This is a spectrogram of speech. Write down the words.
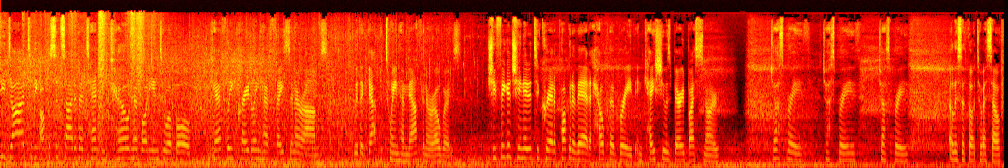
She dived to the opposite side of her tent and curled her body into a ball, carefully cradling her face in her arms, with a gap between her mouth and her elbows. She figured she needed to create a pocket of air to help her breathe in case she was buried by snow. Just breathe, just breathe, just breathe. Alyssa thought to herself,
